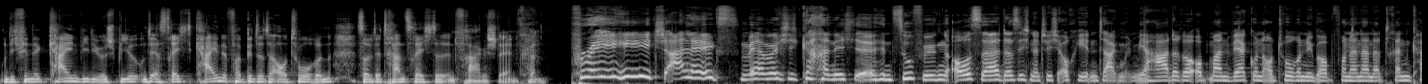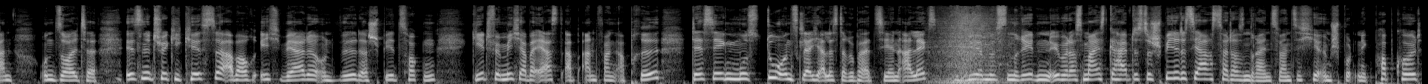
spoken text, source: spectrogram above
Und ich finde, kein Videospiel und erst recht keine verbitterte Autorin sollte Transrechte in Frage stellen können. Preach, Alex! Mehr möchte ich gar nicht äh, hinzufügen, außer dass ich natürlich auch jeden Tag mit mir hadere, ob man Werk und Autorin überhaupt voneinander trennen kann und sollte. Ist eine tricky Kiste, aber auch ich werde und will das Spiel zocken. Geht für mich aber erst ab Anfang April. Deswegen musst du uns gleich alles darüber erzählen, Alex. Wir müssen reden über das meistgehypteste Spiel des Jahres 2023 hier im Sputnik Popkult.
